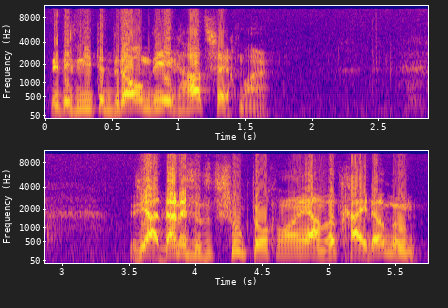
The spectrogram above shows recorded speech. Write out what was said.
dit is niet de droom die ik had zeg maar. Dus ja, dan is het het zoektocht, van ja, wat ga je dan doen?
